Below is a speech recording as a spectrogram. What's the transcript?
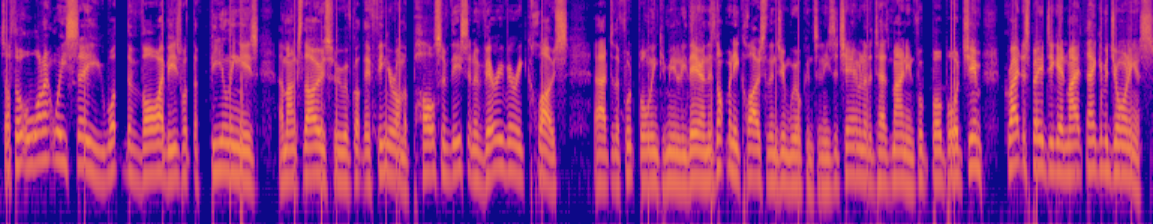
So I thought, well, why don't we see what the vibe is, what the feeling is amongst those who have got their finger on the pulse of this and are very, very close uh, to the footballing community there. And there's not many closer than Jim Wilkinson. He's the chairman of the Tasmanian Football Board. Jim, great to speak to you again, mate. Thank you for joining us.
